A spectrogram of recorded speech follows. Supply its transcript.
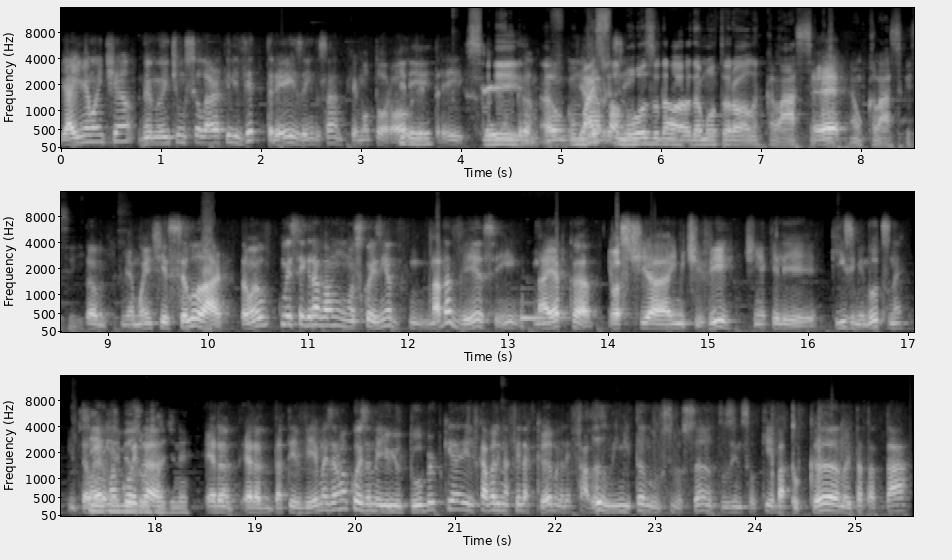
E aí minha mãe tinha, minha mãe tinha um celular, aquele V3 ainda, sabe? Que é Motorola Aquele- V3. Sei, um grandão, o que mais abre, assim. famoso da, da Motorola. Clássico. É. É. um clássico esse aí. Então, minha mãe tinha celular. Então eu comecei a gravar umas coisinhas nada a ver, assim. Na época, eu assistia a MTV, tinha aquele 15 minutos, né? Então Sim, era uma 15 minutos de coisa. vontade, né? Era, era da TV, mas era uma coisa meio youtuber, porque ele ficava ali na frente da câmera, né? Falando, imitando o Silvio Santos e não sei o quê, batucando e tá, tá, tá.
